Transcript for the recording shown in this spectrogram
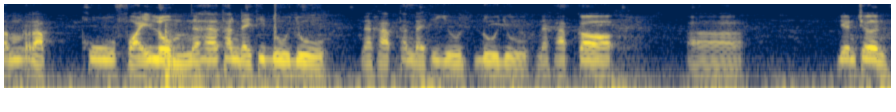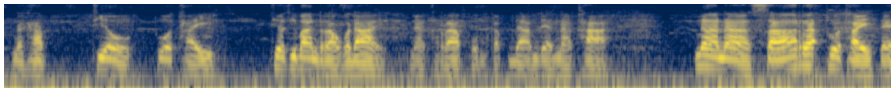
สำหรับภูฝอยลมนะฮะท่านใดที่ดูอยู่นะครับท่านใดที่ยูดูอยู่นะครับก็เอ่อเรียนเชิญนะครับ เที่ยวทั่วไทยเที่ยวที่บ้านเราก็ได้นะครับ ผมกับดามแดนนาคาหน้าหน้าสาระทั่วไทย แต่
